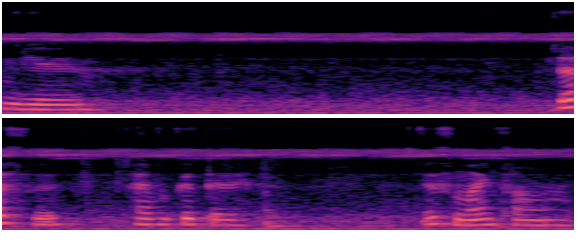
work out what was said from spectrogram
yeah. That's it. Have a good day. It's nighttime.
